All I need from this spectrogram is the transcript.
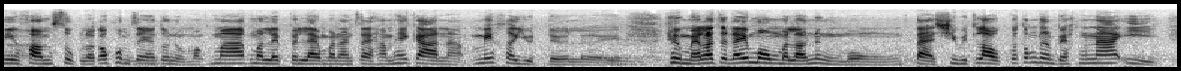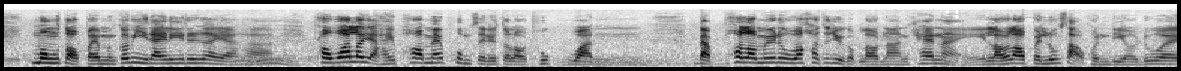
มีความสุขแล้วก็ภูมิใจในตัวหนูมากๆ มันเลยเป็นแรงบันดาลใจทำให้การอะไม่เคยหยุดเดินเลย ถึงแม้เราจะได้มงมาแล้วหนึ่งมง แต่ชีวิตเราก็ต้องเดินไปข้างหน้าอีก มงต่อไปมันก็มีได้เรื่อยๆอะค่ะ เพราะว่าเราอยากให้พ่อแม่ภูมิใจในตัวเราทุกวัน แบบพอเราไม่รู้ว่าเขาจะอยู่กับเรานานแค่ไหน แล้วเราเป็นลูกสาวคนเดียวด้วย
